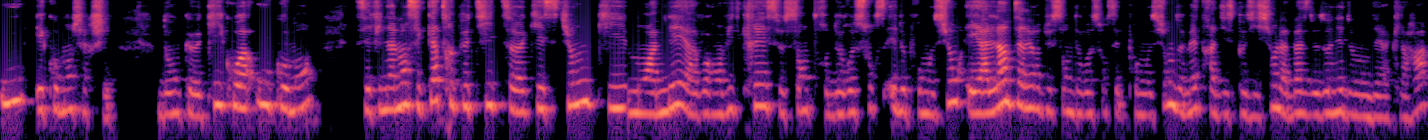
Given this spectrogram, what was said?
où et comment chercher. Donc euh, qui, quoi, où, comment. C'est finalement ces quatre petites euh, questions qui m'ont amené à avoir envie de créer ce centre de ressources et de promotion et à l'intérieur du centre de ressources et de promotion de mettre à disposition la base de données demandée à Clara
